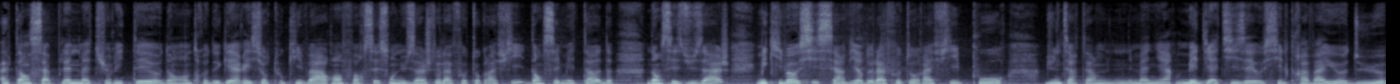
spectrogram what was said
atteint sa pleine maturité euh, dans l'entre-deux-guerres et surtout qui va renforcer son usage de la photographie dans ses méthodes, dans ses usages, mais qui va aussi servir de la photographie pour, d'une certaine manière, médiatiser aussi le travail euh, euh,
